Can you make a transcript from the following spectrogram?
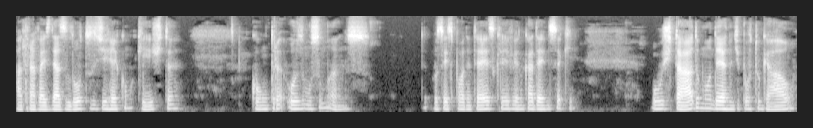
através das lutas de reconquista contra os muçulmanos. Vocês podem até escrever no caderno isso aqui. O Estado moderno de Portugal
